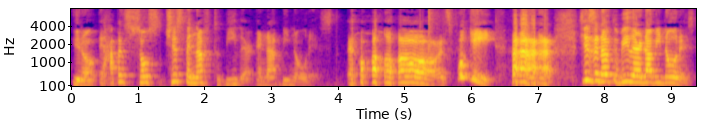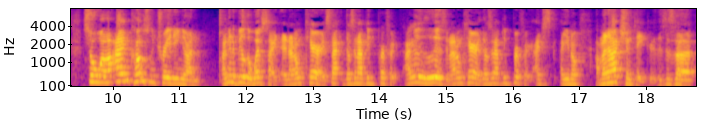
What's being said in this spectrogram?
You know, it happens so just enough to be there and not be noticed. oh, it's spooky. just enough to be there and not be noticed. So while I'm concentrating on I'm gonna build a website and I don't care. It's not it doesn't have to be perfect. I'm gonna do this and I don't care. It doesn't have to be perfect. I just you know I'm an action taker. This is the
